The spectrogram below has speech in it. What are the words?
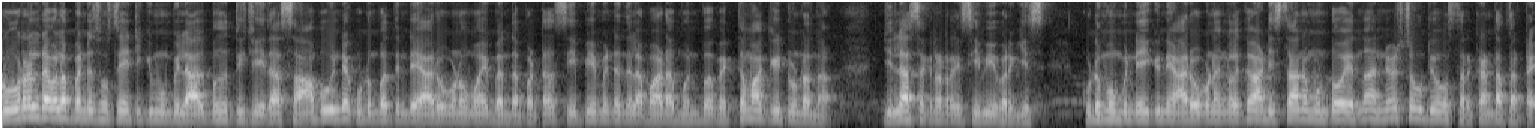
റൂറൽ ഡെവലപ്മെന്റ് സൊസൈറ്റിക്ക് മുമ്പിൽ ആത്മഹത്യ ചെയ്ത സാബുവിന്റെ കുടുംബത്തിന്റെ ആരോപണവുമായി ബന്ധപ്പെട്ട് സി പി എമ്മിന്റെ നിലപാട് മുൻപ് വ്യക്തമാക്കിയിട്ടുണ്ടെന്ന് ജില്ലാ സെക്രട്ടറി സി ബി വർഗീസ്. കുടുംബം ഉന്നയിക്കുന്ന ആരോപണങ്ങൾക്ക് അടിസ്ഥാനമുണ്ടോ എന്ന് അന്വേഷണ ഉദ്യോഗസ്ഥർ കണ്ടെത്തട്ടെ.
